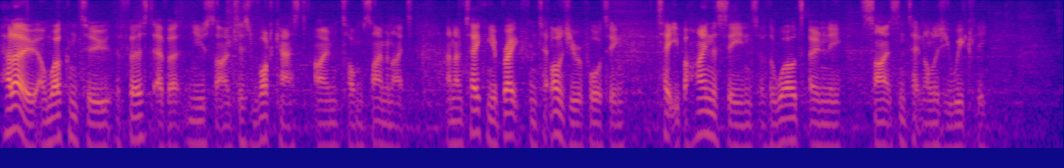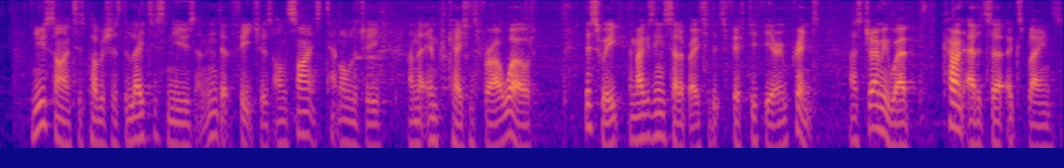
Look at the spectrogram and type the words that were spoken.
Hello and welcome to the first ever New Scientist vodcast. I'm Tom Simonite and I'm taking a break from technology reporting to take you behind the scenes of the world's only Science and Technology Weekly. New Scientist publishes the latest news and in-depth features on science, technology and their implications for our world. This week, the magazine celebrated its 50th year in print, as Jeremy Webb, current editor, explains.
